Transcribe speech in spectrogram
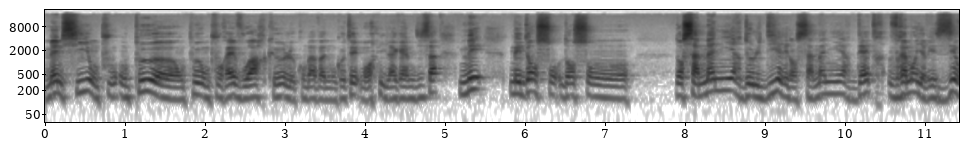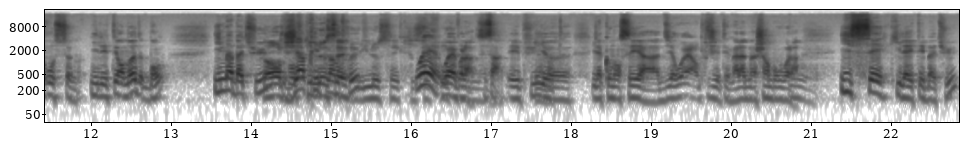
même si on, peut, euh, on peut, on pourrait voir que le combat va de mon côté. Bon, il a quand même dit ça, mais, mais dans son, dans son, dans sa manière de le dire et dans sa manière d'être, vraiment, il y avait zéro somme. Il était en mode bon, il m'a battu, j'ai appris plein sait, de trucs. Il le sait. Ouais, ouais, voilà, c'est ça. Et puis, euh, il a commencé à dire, ouais, en plus j'étais malade, machin, bon voilà. Il sait qu'il a été battu,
